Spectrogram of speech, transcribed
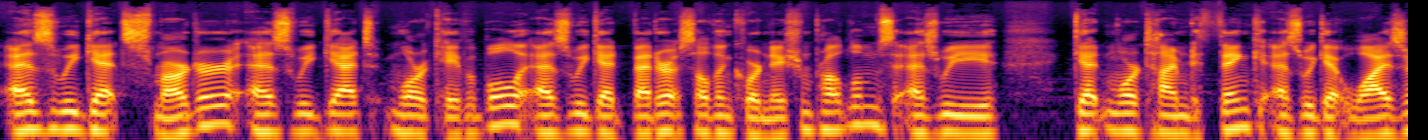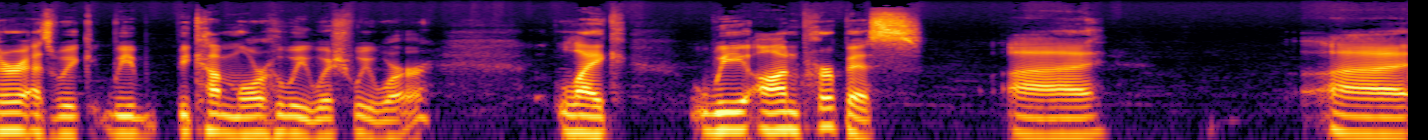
As we get smarter as we get more capable as we get better at solving coordination problems as we get more time to think as we get wiser as we, we become more who we wish we were like we on purpose uh, uh,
